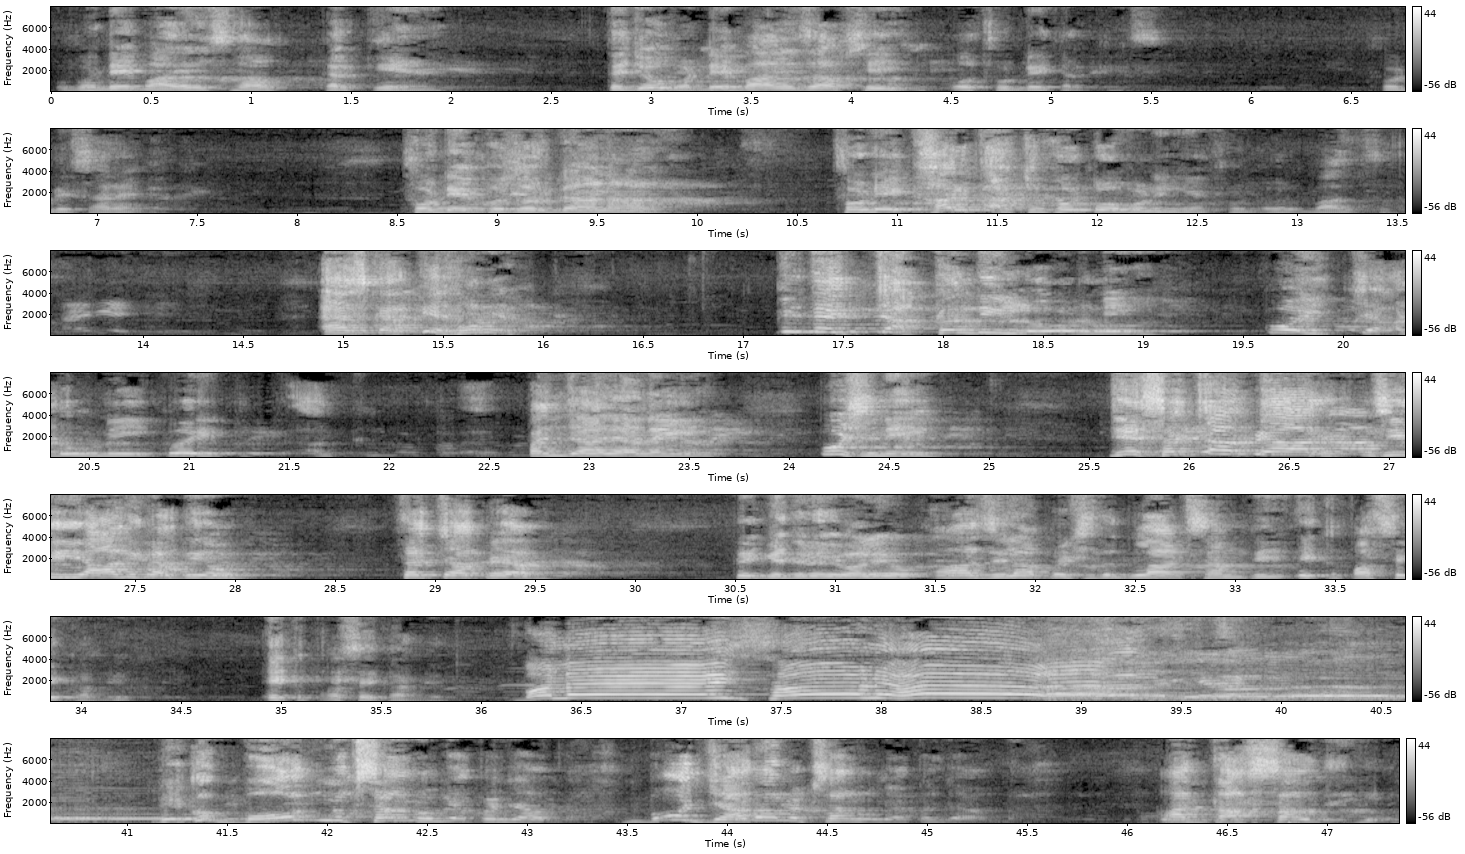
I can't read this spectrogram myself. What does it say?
ਵੱਡੇ ਬਾਦਲ ਸਾਹਿਬ ਕਰਕੇ ਹੈ। ਤੇ ਜੋ ਵੱਡੇ ਬਾਦਲ ਸਾਹਿਬ ਸੀ ਉਹ ਤੁਹਾਡੇ ਕਰਕੇ ਸੀ। ਤੁਹਾਡੇ ਸਾਰਿਆਂ ਕਰਕੇ। ਤੁਹਾਡੇ ਬਜ਼ੁਰਗਾਂ ਨਾਲ। ਤੁਹਾਡੇ ਘਰ ਘਰ ਚ ਫੋਟੋ ਹੋਣੀ ਹੈ, ਤੁਹਾਡੇ ਐਸ ਕਰਕੇ ਹੁਣ ਕਿਤੇ ਝਾਕਣ ਦੀ ਲੋੜ ਨਹੀਂ। ਕੋਈ ਝਾੜੂ ਨਹੀਂ, ਕੋਈ ਪੰਜਾ ਜਾਂ ਨਹੀਂ, ਕੁਛ ਨਹੀਂ। ਜੇ ਸੱਚਾ ਪਿਆਰ ਤੁਸੀਂ ਯਾਦ ਕਰਦੇ ਹੋ, ਸੱਚਾ ਪਿਆਰ। ਤੇ ਗਿੱਦੜੇ ਵਾਲਿਓ ਆ ਜ਼ਿਲ੍ਹਾ ਪ੍ਰੀਸ਼ਦ ਬਲਾਕ ਸੰਮਤੀ ਇੱਕ ਪਾਸੇ ਕਰ ਦਿਓ, ਇੱਕ ਪਾਸੇ ਕਰ ਦਿਓ। ਬੋਲੇ ਸੋਨਿਆ ਦੇਖੋ, ਬਹੁਤ ਨੁਕਸਾਨ ਹੋ ਗਿਆ ਪੰਜਾਬ ਦਾ। ਬਹੁਤ ਜ਼ਿਆਦਾ ਨੁਕਸਾਨ ਹੋ ਗਿਆ ਪੰਜਾਬ ਦਾ। ਆ 10 ਸਾਲ ਦੇਖ ਲਓ।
